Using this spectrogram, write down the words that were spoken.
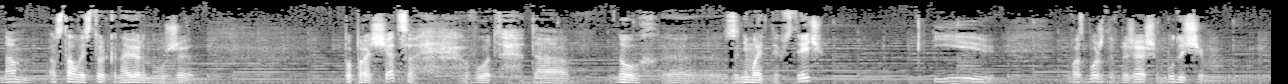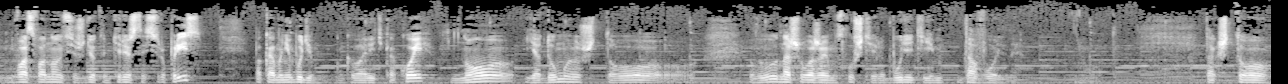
Нам осталось только, наверное, уже попрощаться. Вот, до новых э, занимательных встреч. И, возможно, в ближайшем будущем вас в анонсе ждет интересный сюрприз. Пока мы не будем говорить какой, но я думаю, что вы, наши уважаемые слушатели, будете им довольны. Вот. Так что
